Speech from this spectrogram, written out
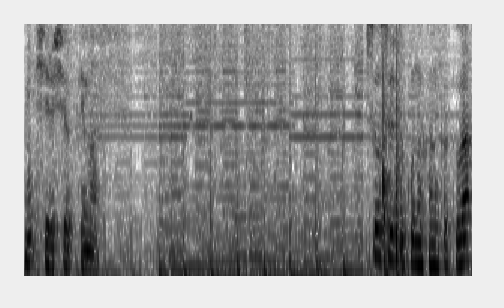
に印をつけます。そうするとこの間隔は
